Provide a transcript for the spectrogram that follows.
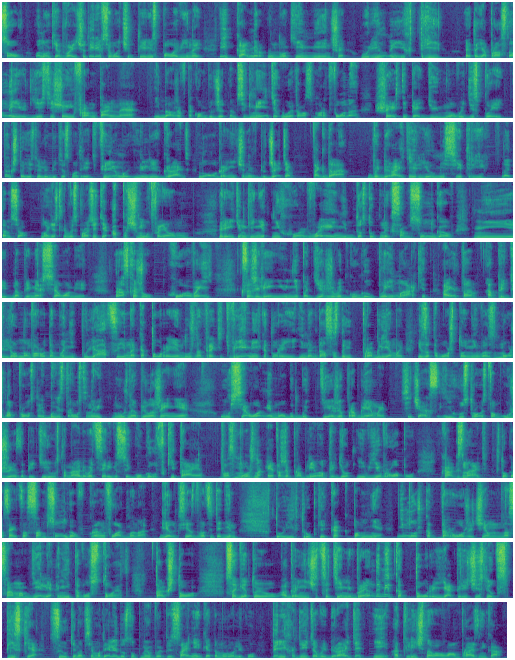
у Nokia 2.4 всего 4,5 и камер у Nokia меньше, у Realme их 3. Это я про основные, ведь есть еще и фронтальная. И даже в таком бюджетном сегменте у этого смартфона 6,5 дюймовый дисплей. Так что если любите смотреть фильмы или играть, но ограничены в бюджете, тогда выбирайте Realme C3. На этом все. Но если вы спросите, а почему в твоем рейтинге нет ни Huawei, ни доступных Samsung, ни, например, Xiaomi, расскажу. Huawei, к сожалению, не поддерживает Google Play Market, а это определенного рода манипуляции, на которые нужно тратить время и которые иногда создают проблемы из-за того, что невозможно просто и быстро установить нужное приложение. У Xiaomi могут быть те же проблемы. Сейчас их устройствам уже запретили устанавливать сервисы Google в Китае. Возможно, эта же проблема придет и в Европу. Как знать. Что касается Samsung, кроме флагмана Galaxy S21, то их трубки, как по мне, немножко дороже, чем на самом деле они того стоят. Так что советую ограничиться теми брендами, которые я перечислил в списке. Ссылки на все модели доступны в описании к этому ролику. Переходите, выбирайте и отличного вам праздника!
